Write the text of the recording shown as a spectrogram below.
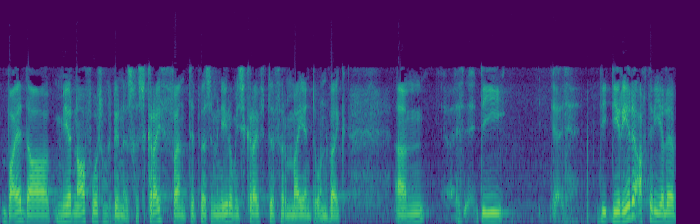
baie daar meer navorsing gedoen is geskryf want dit was 'n manier om die skryf te vermy en te ontwyk. Ehm um, die die die rede agter die hele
